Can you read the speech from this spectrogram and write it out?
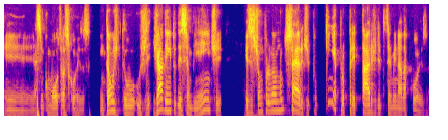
e, assim como outras coisas. Então, o, o, já dentro desse ambiente, existia um problema muito sério, tipo, quem é proprietário de determinada coisa?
